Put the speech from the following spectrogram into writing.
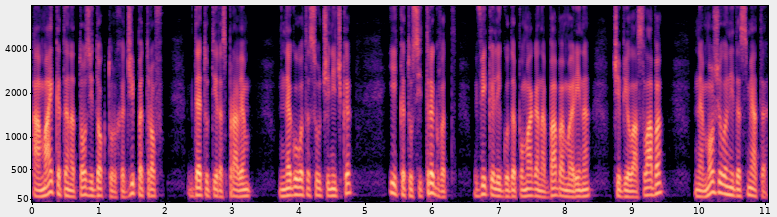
А майката на този доктор Хаджи Петров, гдето ти разправям, неговата съученичка, и като си тръгват, викали го да помага на баба Марина, че била слаба, не можела ни да смята,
